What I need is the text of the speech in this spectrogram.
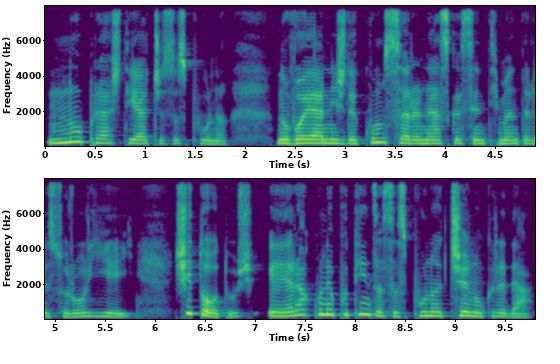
nu prea știa ce să spună, nu voia nici de cum să rănească sentimentele surorii ei și totuși era cu neputință să spună ce nu credea.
